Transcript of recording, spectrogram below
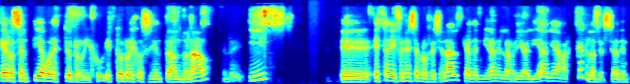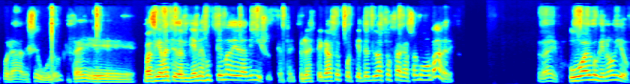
es resentida por este otro hijo, y este otro hijo se siente abandonado, y eh, esta diferencia profesional que va a terminar en la rivalidad que va a marcar la tercera temporada de seguro, eh, básicamente también es un tema de edad pero en este caso es porque Ted Lasso fracasó como padre. Hubo algo que no vio,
